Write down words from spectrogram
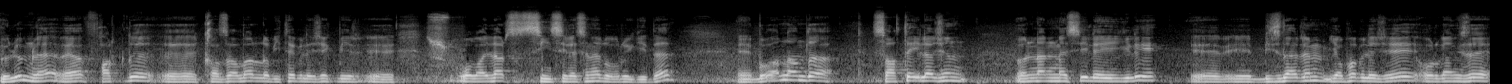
ölümle veya farklı e, kazalarla bitebilecek bir e, olaylar silsilesine doğru gider. E, bu anlamda sahte ilacın önlenmesiyle ilgili e, e, bizlerin yapabileceği organize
